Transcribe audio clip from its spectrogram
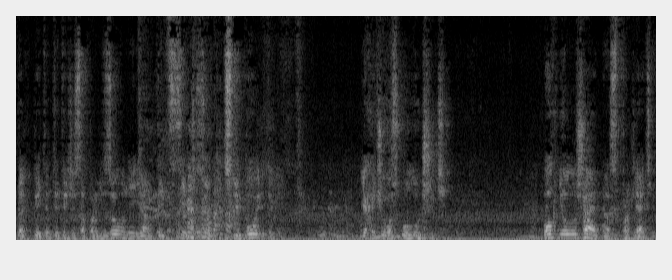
Так, Петя, ты три часа парализованный, Ян, ты семь часов слепой. И так Я хочу вас улучшить. Бог не улучшает нас проклятием.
